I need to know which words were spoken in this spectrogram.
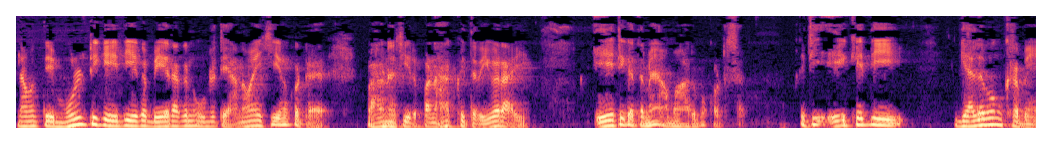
නමුත් මේ මුල් ටිකේදී එක බේරගෙන උඩට යනවයි කියනකොට භාවනා 50ක් විතර ඉවරයි. ඒ ටික තමයි අමාරුම කොටස. ඉතින් ඒකෙදී ගැලවුම් ක්‍රමය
